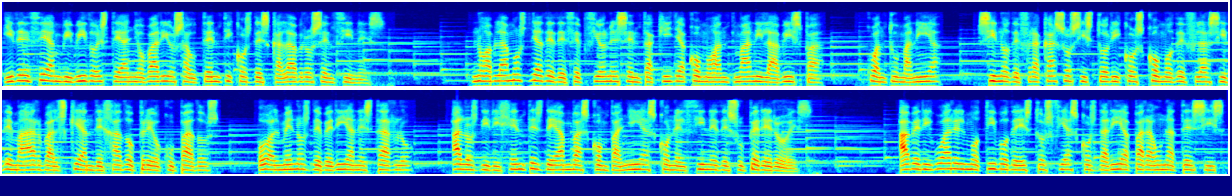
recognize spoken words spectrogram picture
y DC han vivido este año varios auténticos descalabros en cines. No hablamos ya de decepciones en taquilla como Ant-Man y la avispa, Quantumania, sino de fracasos históricos como The Flash y The Marvels que han dejado preocupados, o al menos deberían estarlo, a los dirigentes de ambas compañías con el cine de superhéroes. Averiguar el motivo de estos fiascos daría para una tesis,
